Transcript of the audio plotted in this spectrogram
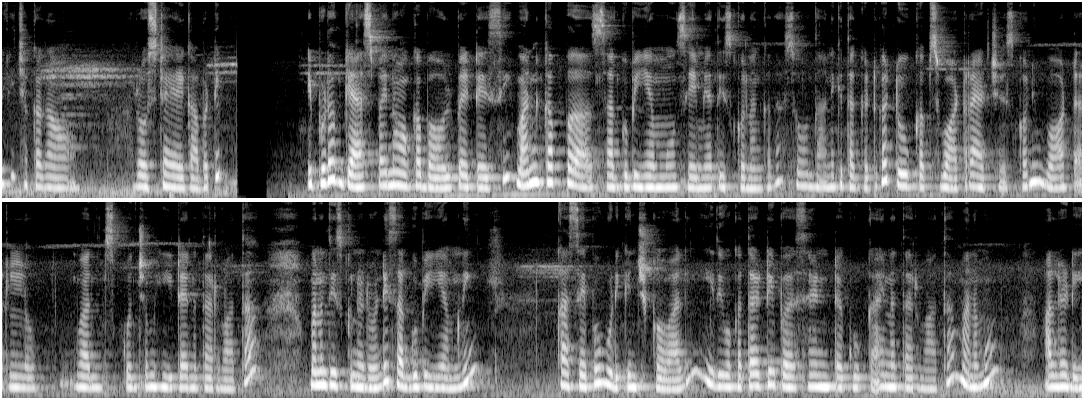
ఇవి చక్కగా రోస్ట్ అయ్యాయి కాబట్టి ఇప్పుడు గ్యాస్ పైన ఒక బౌల్ పెట్టేసి వన్ కప్ సగ్గు బియ్యము సేమియా తీసుకున్నాం కదా. సో దానికి తగ్గట్టుగా టూ కప్స్ వాటర్ యాడ్ చేసుకొని వాటర్లో వన్స్ కొంచెం హీట్ అయిన తర్వాత మనం తీసుకున్నటువంటి సగ్గు బియ్యంని కాసేపు ఉడికించుకోవాలి. ఇది ఒక థర్టీ పర్సెంట్ కుక్ అయిన తర్వాత మనము ఆల్రెడీ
